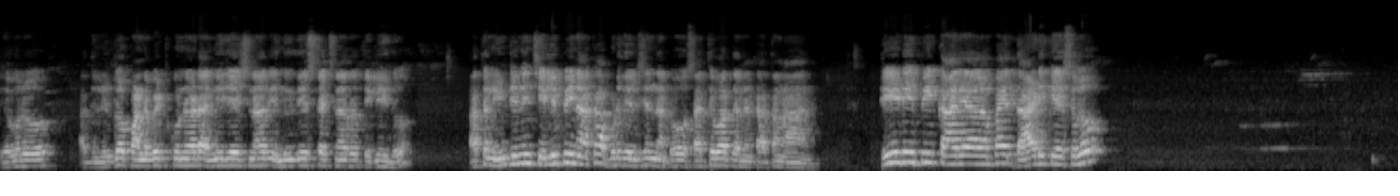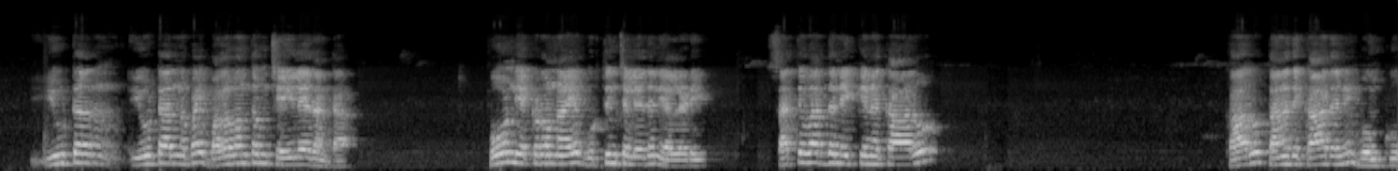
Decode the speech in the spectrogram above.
ఎవరు? అతను ఇంట్లో పండబెట్టుకున్నాడు అన్నీ చేసినారు ఎందుకు తీసుకొచ్చినారో తెలియదు అతను ఇంటి నుంచి వెళ్ళిపోయినాక అప్పుడు తెలిసిందంట ఓ సత్యవర్ధన్ అంటే అతనా అని. టీడీపీ కార్యాలయంపై దాడి కేసులు యూటర్న్ యూటర్న్పై బలవంతం చేయలేదంట. ఫోన్లు ఎక్కడున్నాయో గుర్తించలేదని ఎల్లడి సత్యవర్ధన్ ఎక్కిన కారు కారు తనది కాదని బొంకు.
